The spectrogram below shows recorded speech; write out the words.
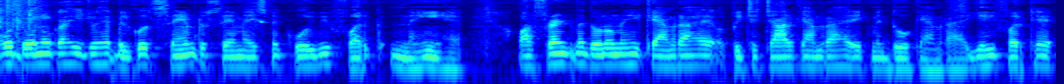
वो दोनों का ही जो है बिल्कुल सेम टू सेम है, इसमें कोई भी फ़र्क नहीं है। और फ्रंट में दोनों में ही कैमरा है और पीछे चार कैमरा है, एक में दो कैमरा है, यही फ़र्क है।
